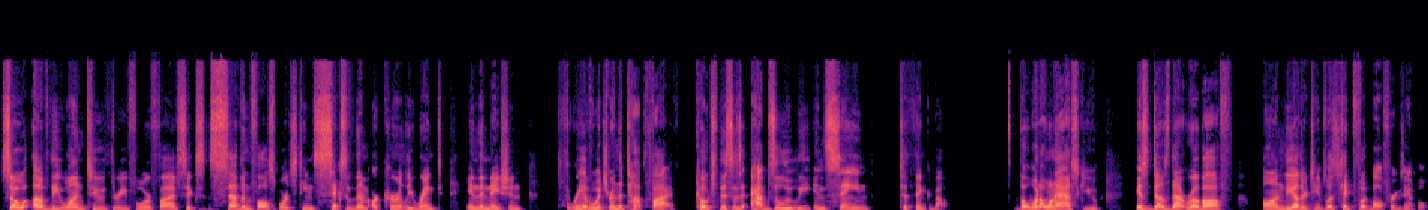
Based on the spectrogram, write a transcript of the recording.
So, of the one, two, three, four, five, six, seven fall sports teams, six of them are currently ranked in the nation, three of which are in the top five. Coach, this is absolutely insane to think about. But what I want to ask you is does that rub off on the other teams? Let's take football, for example.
